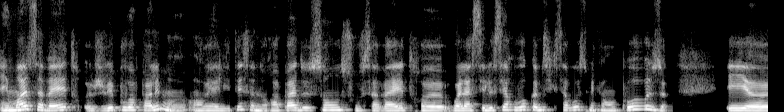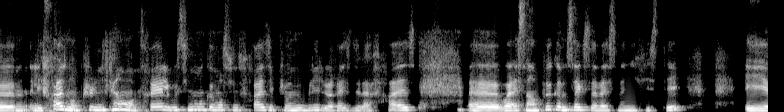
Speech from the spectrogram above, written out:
Et moi, ça va être, je vais pouvoir parler, mais en, réalité, ça n'aura pas de sens ou ça va être, voilà, c'est le cerveau comme si le cerveau se mettait en pause et les phrases n'ont plus le lien entre elles, ou sinon on commence une phrase et puis on oublie le reste de la phrase. voilà, c'est un peu comme ça que ça va se manifester. Et,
